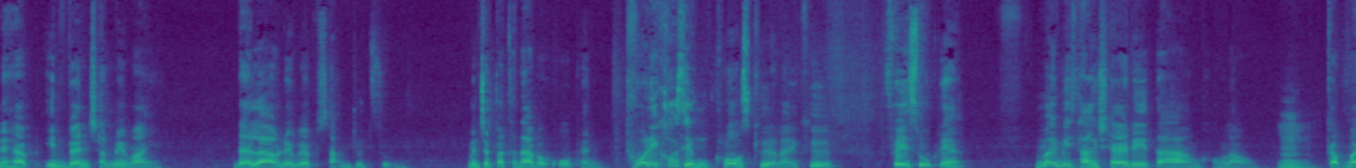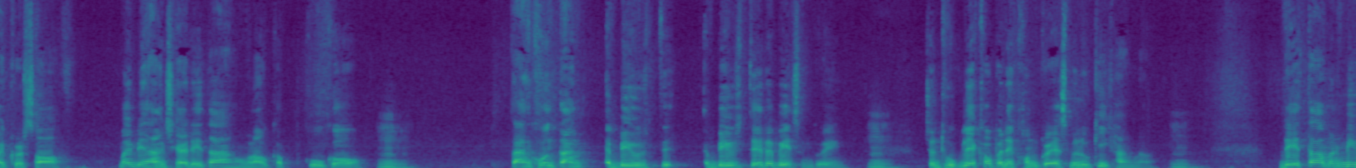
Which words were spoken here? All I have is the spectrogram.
นะครับ invention ใหม่ๆ ได้แล้วในเว็บ 3.0 มันจะพัฒนาแบบ open ทุกวันนี้ข้อเสียของ close คืออะไรคือ Facebook เนี่ยไม่มีทางแชร์ data ของเราอืมกับ Microsoft ไม่มีทางแชร์ data ของเรากับ Google อืมต่างคนต่าง abuse abuse database ของตัวเองอืมจนถูกเรียกเข้าไปในคอนเกรสไม่รู้กี่ครั้งแล้วอืม Data มันไม่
